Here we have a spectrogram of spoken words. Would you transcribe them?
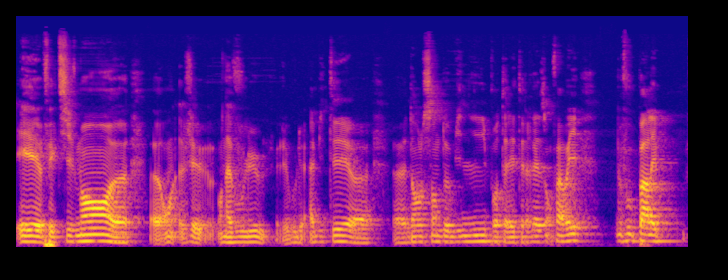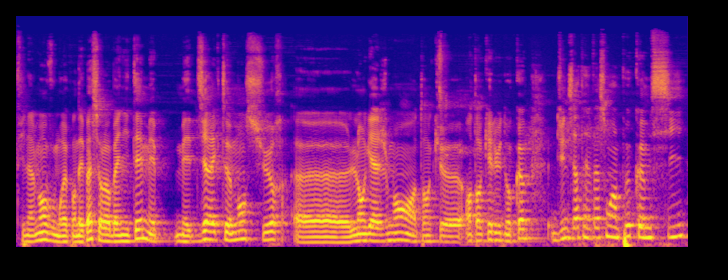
et effectivement, on, on, a voulu j'ai voulu habiter dans le centre d'Aubigny pour telle et telle raison. Enfin, vous voyez, vous parlez finalement, vous me répondez pas sur l'urbanité, mais, mais directement sur euh, l'engagement en tant que en tant qu'élu. Donc comme d'une certaine façon, un peu comme si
